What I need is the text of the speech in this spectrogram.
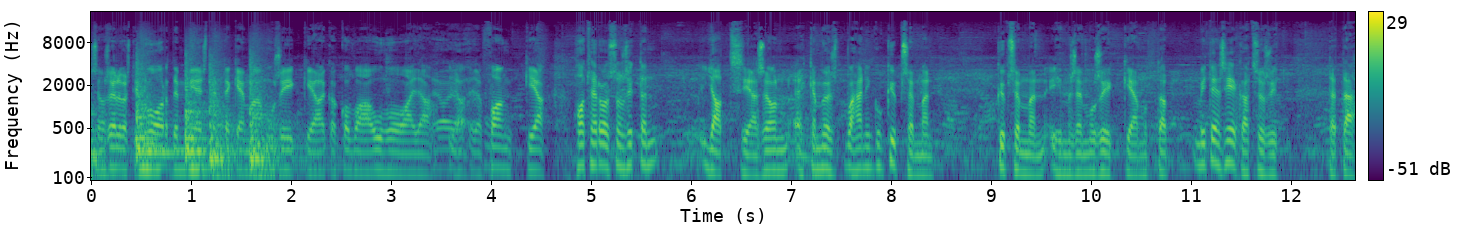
se on selvästi nuorten miesten tekemää musiikkia, aika kovaa uhoa ja, joo, ja, ja funkia. Hot Heroes on sitten jatsia. Se on ehkä myös vähän niin kuin kypsemmän, kypsemmän ihmisen musiikkia, mutta miten siihen katsoisit tätä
